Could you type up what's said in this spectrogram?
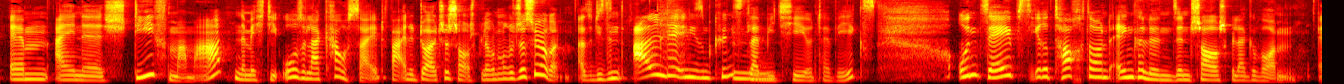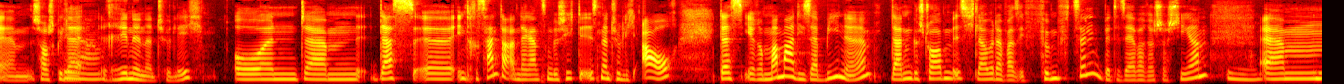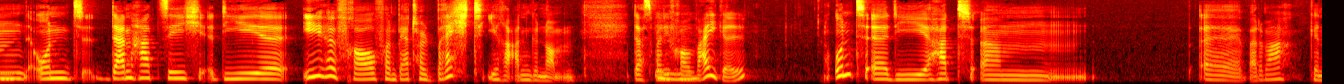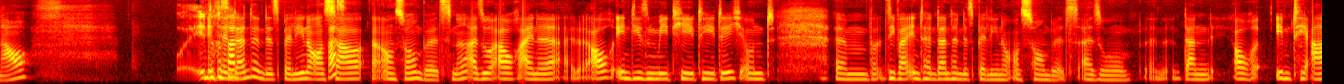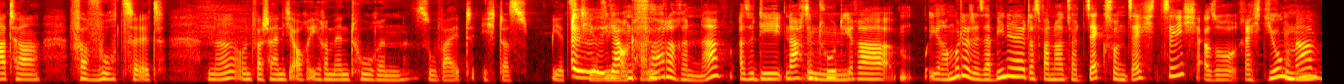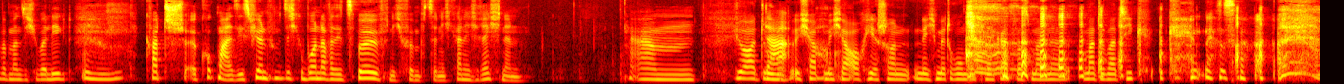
ähm, eine Stiefmama, nämlich die Ursula Kausseit, war eine deutsche Schauspielerin und Regisseurin. Also die sind alle in diesem Künstlermetier unterwegs. Und selbst ihre Tochter und Enkelin sind Schauspieler geworden. Ähm, Schauspielerinnen natürlich. Und ähm, das äh, Interessante an der ganzen Geschichte ist natürlich auch, dass ihre Mama, die Sabine, dann gestorben ist. Ich glaube, da war sie 15. Bitte selber recherchieren. Ähm, Und dann hat sich die Ehefrau von Bertolt Brecht ihre angenommen. Das war die Frau Weigel. Und äh, die hat ähm, äh, warte mal, genau. Intendantin des Berliner Ensa Ensembles, ne? Also auch eine, auch in diesem Metier tätig und ähm, sie war Intendantin des Berliner Ensembles, also äh, dann auch im Theater verwurzelt, ne? Und wahrscheinlich auch ihre Mentorin, soweit ich das jetzt hier Äh, sehen ja, und kann. Förderin, ne? Also die nach dem Mhm. Tod ihrer, ihrer Mutter, der Sabine, das war 1966, also recht jung, ne? Mhm. Wenn man sich überlegt, Quatsch, äh, guck mal, sie ist 54 geboren, da war sie 12, nicht 15, ich kann nicht rechnen. Ähm, Ja, du, Da- ich habe mich ja auch hier schon nicht mit rumgekleckert, was meine Mathematikkenntnisse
